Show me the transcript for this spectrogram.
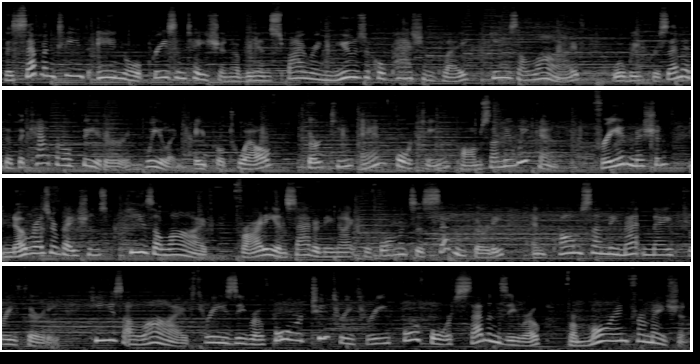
The 17th annual presentation of the inspiring musical passion play, He's Alive, will be presented at the Capitol Theater in Wheeling, April 12, 13, and 14, Palm Sunday weekend. Free admission, no reservations. He's Alive. Friday and Saturday night performances 7:30 and Palm Sunday matinee 3:30. He's Alive 304-233-4470 for more information.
